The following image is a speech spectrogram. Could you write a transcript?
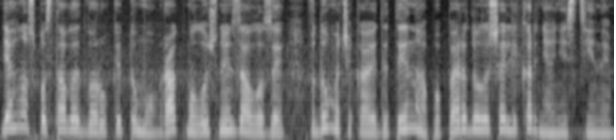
Діагноз поставили два роки тому. Рак молочної залози. Вдома чекає дитина, а попереду лише лікарняні стіни.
